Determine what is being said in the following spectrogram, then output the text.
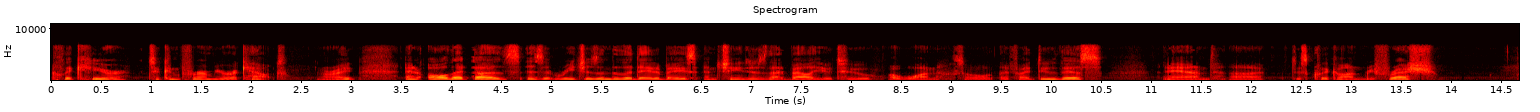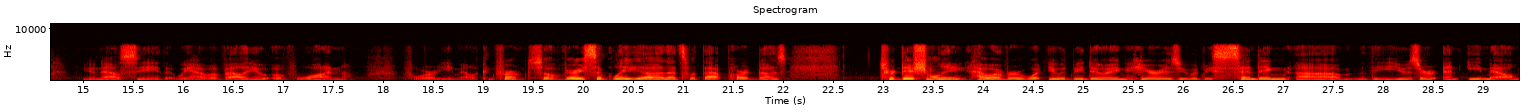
click here to confirm your account. All right. And all that does is it reaches into the database and changes that value to a 1. So if I do this and uh, just click on refresh, you now see that we have a value of 1 for email confirmed. So very simply, uh, that's what that part does. Traditionally, however, what you would be doing here is you would be sending um, the user an email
